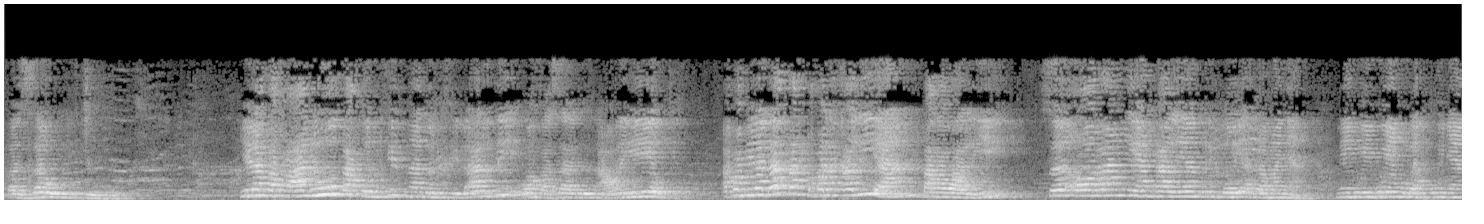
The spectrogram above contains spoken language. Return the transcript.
fazawwijuhu Ila taf'alu takun fitnatun fil ardi wa fasadun 'arid. Apabila datang kepada kalian para wali seorang yang kalian ridhoi agamanya, Nih ibu-ibu yang udah punya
